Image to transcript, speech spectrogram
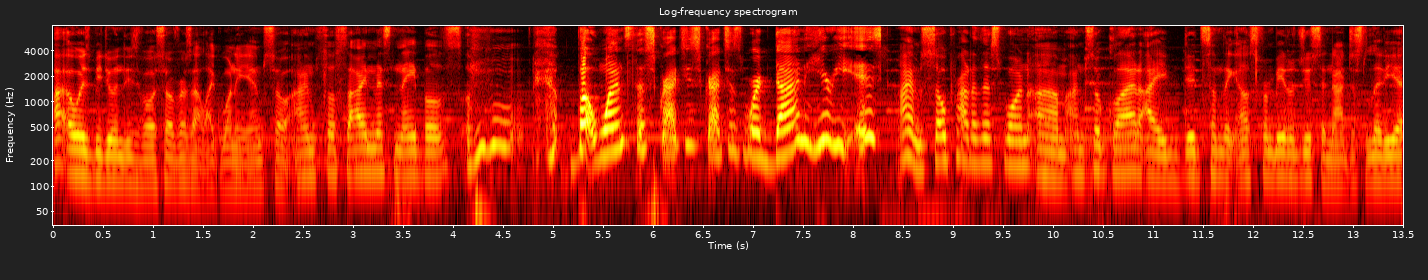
I always be doing these voiceovers at like 1 a.m., so I'm so sorry, Miss Neighbors. but once the Scratchy Scratches were done, here he is. I am so proud of this one. Um, I'm so glad I did something else from Beetlejuice and not just Lydia.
